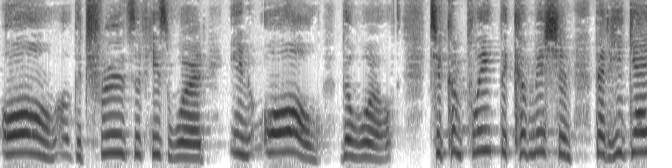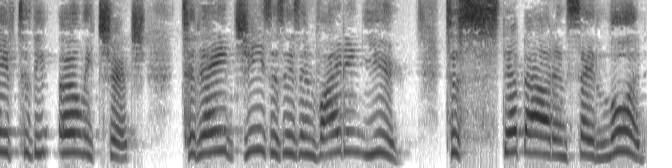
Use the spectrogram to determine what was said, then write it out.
all of the truths of his word in all the world to complete the commission that he gave to the early church. Today, Jesus is inviting you to step out and say, Lord,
